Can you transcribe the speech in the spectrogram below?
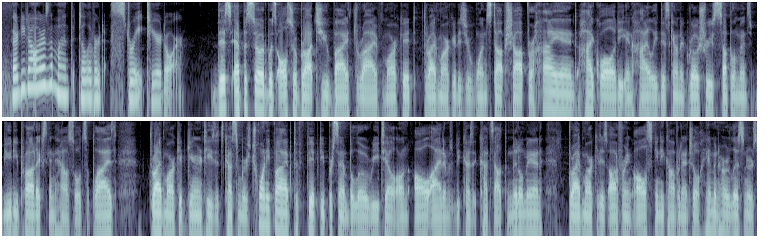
$30 a month delivered straight to your door. This episode was also brought to you by Thrive Market. Thrive Market is your one stop shop for high end, high quality, and highly discounted groceries, supplements, beauty products, and household supplies. Thrive Market guarantees its customers 25 to 50% below retail on all items because it cuts out the middleman. Thrive Market is offering all Skinny Confidential, him and her listeners,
